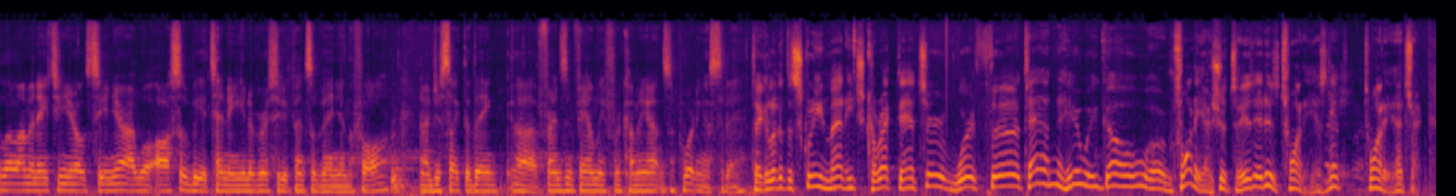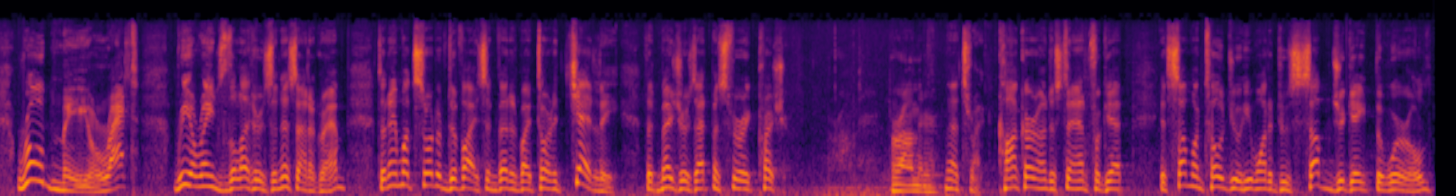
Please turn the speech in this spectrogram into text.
Hello, I'm an 18-year-old senior. I will also be attending University of Pennsylvania in the fall. And I'd just like to thank uh, friends and family for coming out and supporting us today. Take a look at the screen, Matt. Each correct answer worth uh, 10. Here we go. Uh, 20, I should say. It is 20, isn't it? 20, that's right. Robe me, rat. Rearrange the letters in this anagram to name what sort of device invented by Torricelli that measures atmospheric pressure. Barometer. That's right. Conquer, understand, forget. If someone told you he wanted to subjugate the world,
